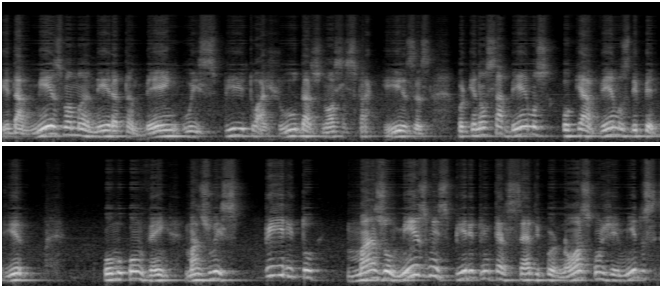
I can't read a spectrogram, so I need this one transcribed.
E da mesma maneira também o Espírito ajuda as nossas fraquezas, porque não sabemos o que havemos de pedir como convém, mas o Espírito, mas o mesmo Espírito intercede por nós com gemidos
